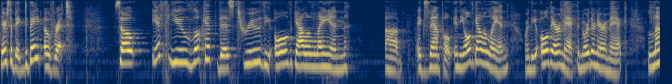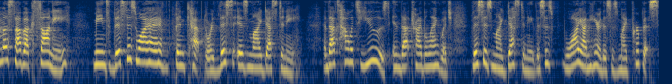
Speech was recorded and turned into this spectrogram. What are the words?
there's a big debate over it. So if you look at this through the old Galilean um, example, in the old Galilean, or the Old Aramaic, the Northern Aramaic, lema sabachthani means this is why I have been kept, or this is my destiny. And that's how it's used in that tribal language. This is my destiny. This is why I'm here. This is my purpose.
